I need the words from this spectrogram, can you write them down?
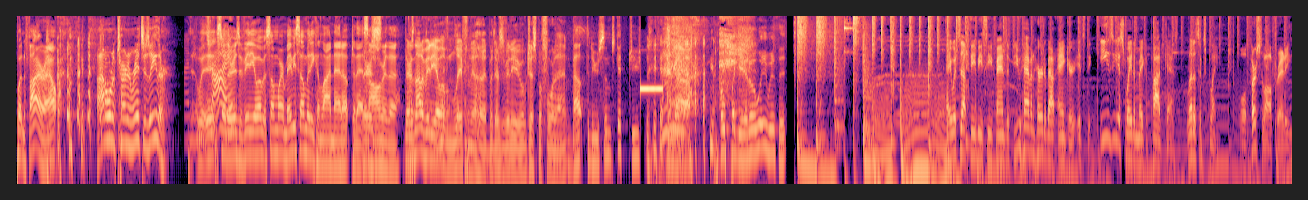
putting the fire out. I don't want to turn in wrenches either. So there is a video of it somewhere. Maybe somebody can line that up to that There's- song or the. There's the- not a video of him from the hood, but there's a video just before that. about to do some sketchy. uh, hope I get away with it. Hey, what's up, DBC fans? If you haven't heard about Anchor, it's the easiest way to make a podcast. Let us explain. Well, first of all, Freddie,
